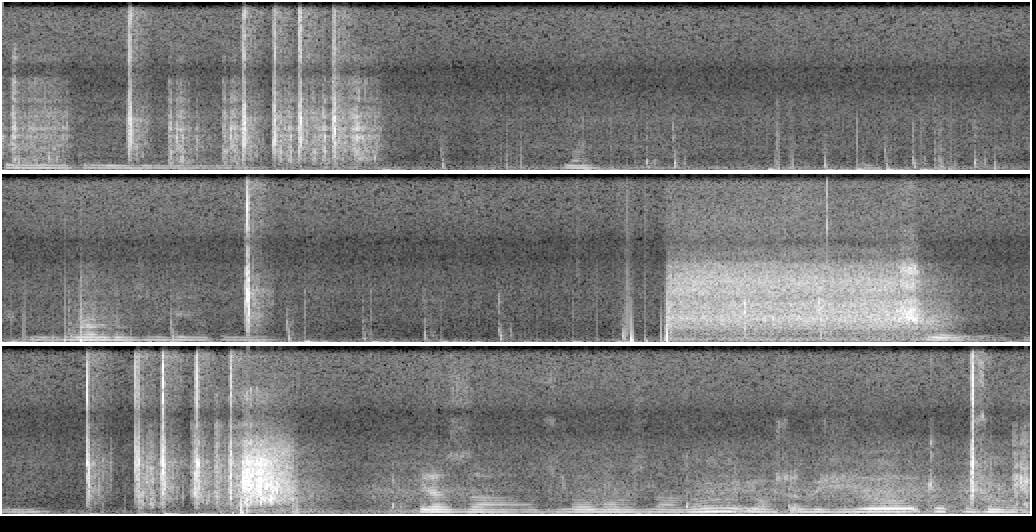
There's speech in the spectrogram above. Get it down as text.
Şöyle hemen kıralım. Lan. Şöyle buralarda hızlıca yapalım. Şöyle yapalım. Biraz daha hızlı olmamız lazım. Yoksa video çok uzun olacak.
